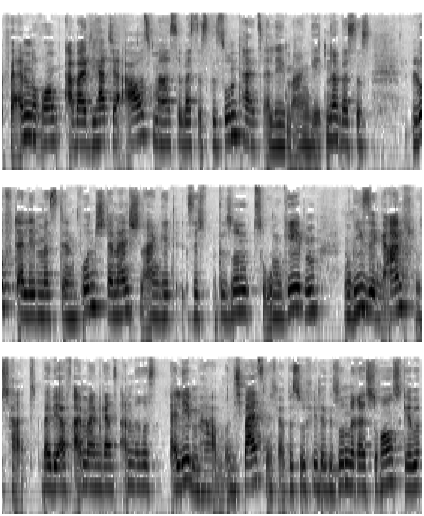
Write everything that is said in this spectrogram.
Veränderung, aber die hat ja Ausmaße, was das Gesundheitserleben angeht, ne? was das Lufterleben, was den Wunsch der Menschen angeht, sich gesund zu umgeben einen riesigen Einfluss hat, weil wir auf einmal ein ganz anderes Erleben haben. Und ich weiß nicht, ob es so viele gesunde Restaurants gäbe,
